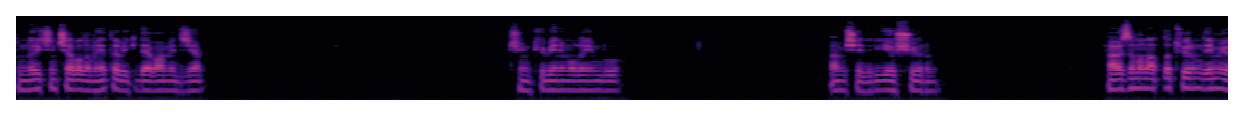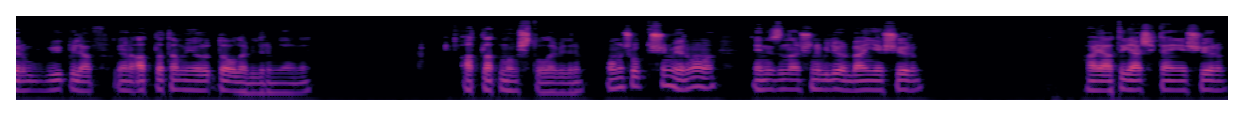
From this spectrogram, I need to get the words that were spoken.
Bunlar için çabalamaya tabii ki devam edeceğim. Çünkü benim olayım bu. Ben bir şeyleri yaşıyorum. Her zaman atlatıyorum demiyorum. Bu büyük bir laf. Yani atlatamıyor da olabilirim yani. Atlatmamış da olabilirim. Onu çok düşünmüyorum ama en azından şunu biliyorum. Ben yaşıyorum. Hayatı gerçekten yaşıyorum.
